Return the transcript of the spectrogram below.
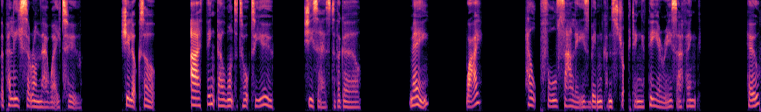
The police are on their way too. She looks up. I think they'll want to talk to you, she says to the girl. Me? Why? Helpful Sally's been constructing theories, I think. Who?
